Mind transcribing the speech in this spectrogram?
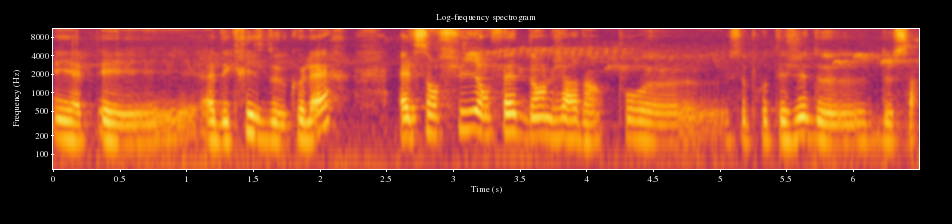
a des crises de colère, elle s'enfuit en fait dans le jardin pour se protéger de, ça.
